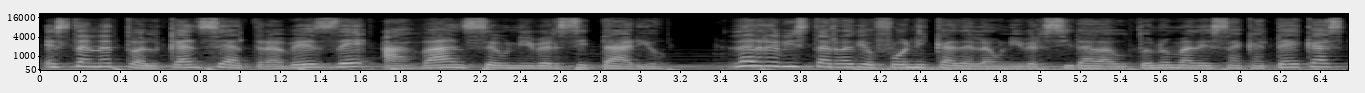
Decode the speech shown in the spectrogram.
están a tu alcance a través de Avance Universitario, la revista radiofónica de la Universidad Autónoma de Zacatecas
